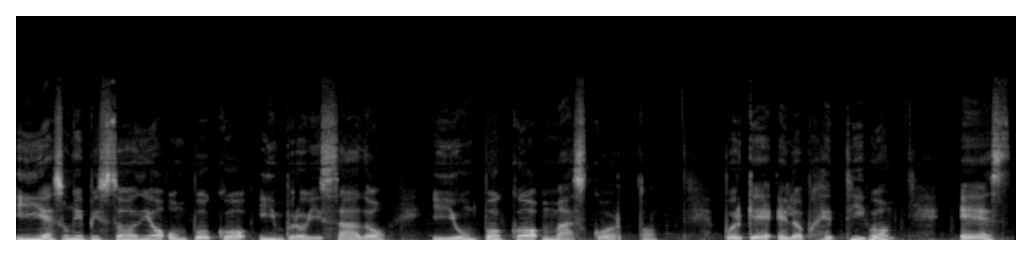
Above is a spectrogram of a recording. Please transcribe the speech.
y es un episodio un poco improvisado y un poco más corto porque el objetivo es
